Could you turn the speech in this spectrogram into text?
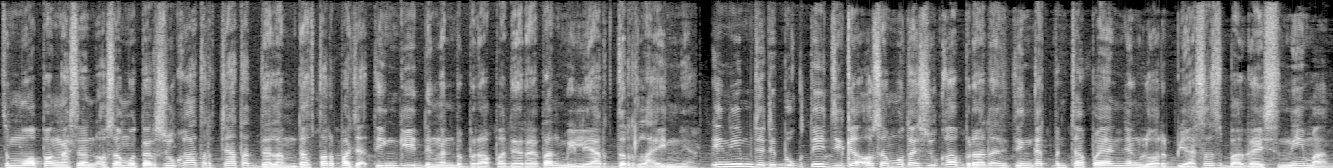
Semua penghasilan Osamu Tezuka tercatat dalam daftar pajak tinggi dengan beberapa deretan miliarder lainnya. Ini menjadi bukti jika Osamu Tezuka berada di tingkat pencapaian yang luar biasa sebagai seniman,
